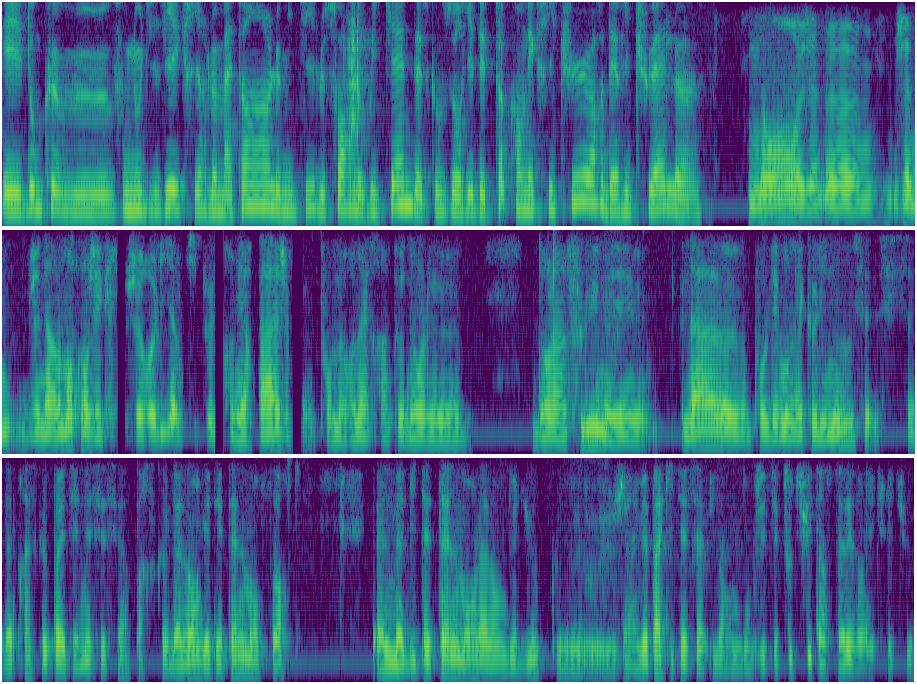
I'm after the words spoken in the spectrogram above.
Et donc, vous nous disiez écrire le matin, le midi, le soir, le week-end. Est-ce que vous auriez des tocs en écriture, des rituels non, j'aime, euh, généralement quand j'écris, je relis un petit peu la première page pour me remettre un peu dans le dans l'influx, mais là, euh, pour le démon de la colline, ça, n'a presque pas été nécessaire parce que la langue était tellement forte, elle m'habitait tellement la langue de Duke que j'arrivais pas à quitter cette langue. Donc j'étais tout de suite installé dans l'écriture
